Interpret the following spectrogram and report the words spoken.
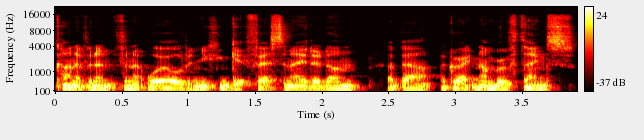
kind of an infinite world and you can get fascinated on about a great number of things.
